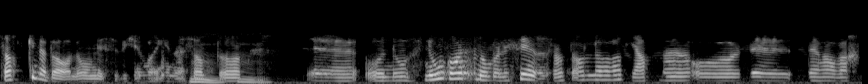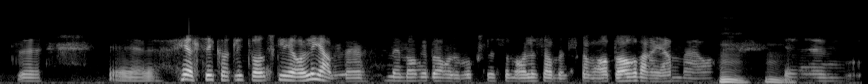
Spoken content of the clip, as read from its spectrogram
snakke med barna om disse bekymringene. Sant? Mm, og, eh, og no, noen ganger normaliseres. Sant? Alle har vært hjemme, og det, det har vært Eh, helt sikkert litt vanskelig i alle hjem med, mange barn og voksne som alle sammen skal bare, bare være hjemme. Og, mm, mm. Eh,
